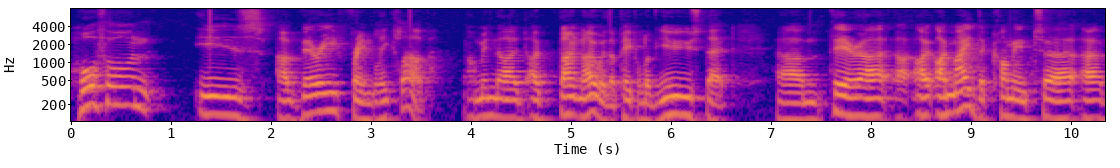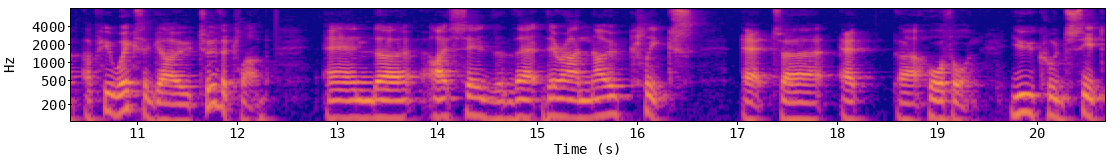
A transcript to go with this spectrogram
Hawthorn is a very friendly club. I mean, I, I don't know whether people have used that. Um, there, I, I made the comment uh, a, a few weeks ago to the club, and uh, I said that there are no cliques at uh, at uh, Hawthorn. You could sit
